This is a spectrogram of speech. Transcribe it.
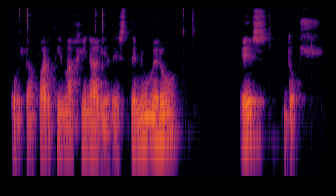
Pues la parte imaginaria de este número es 2.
